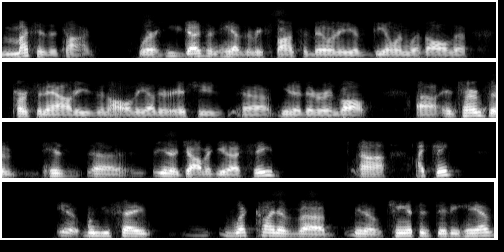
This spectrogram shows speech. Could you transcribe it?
much of the time, where he doesn't have the responsibility of dealing with all the personalities and all the other issues, uh, you know, that are involved. Uh, in terms of his, uh, you know, job at USC, uh, I think, you know, when you say what kind of, uh, you know, chances did he have?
